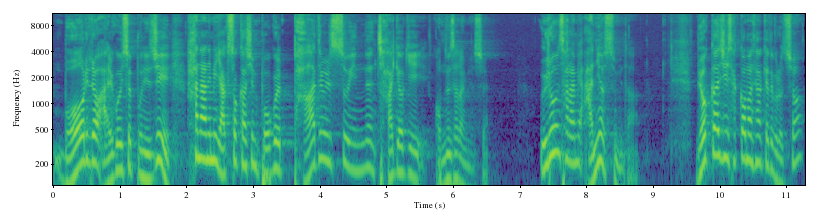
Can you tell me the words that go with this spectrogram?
머리로 알고 있을 뿐이지 하나님이 약속하신 복을 받을 수 있는 자격이 없는 사람이었어요. 의로운 사람이 아니었습니다. 몇 가지 사건만 생각해도 그렇죠.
